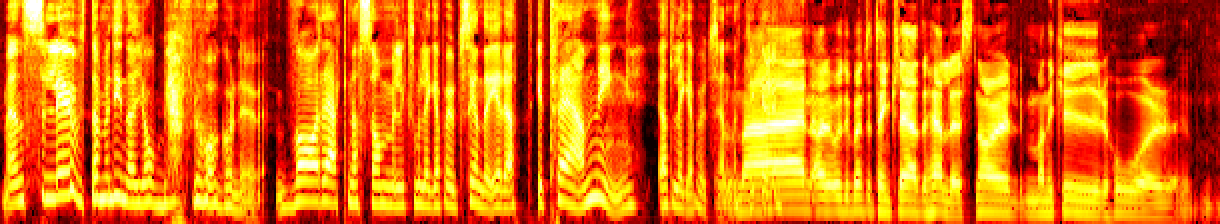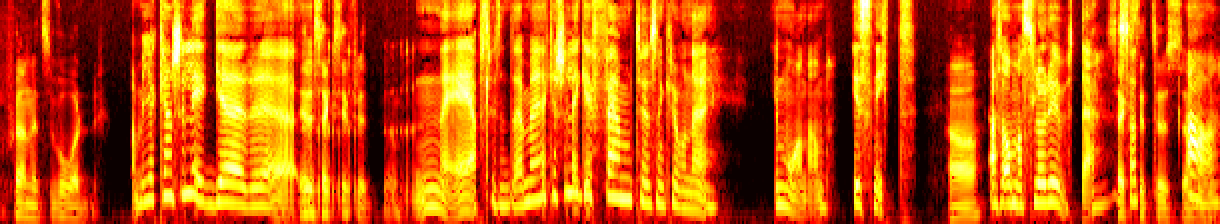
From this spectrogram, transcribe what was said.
Men sluta med dina jobbiga frågor nu. Vad räknas som liksom lägga på utseende? Är det att, är träning att lägga på utseende? Tycker du? Nej, och du behöver inte ta in kläder heller. Snarare manikyr, hår, skönhetsvård. Ja, men jag kanske lägger... eh, Är det sexsiffrigt? Nej, absolut inte. Men jag kanske lägger 5 000 kronor i månaden i snitt Ja, Alltså om man slår ut det. Så 60 att, 000 ja,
